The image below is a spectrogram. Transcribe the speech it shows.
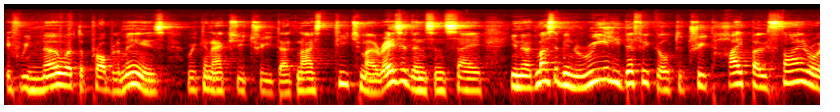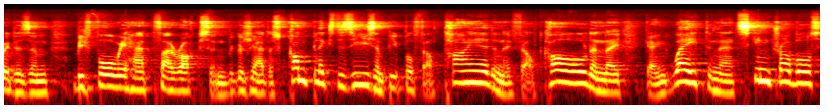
if we know what the problem is, we can actually treat that. And I teach my residents and say, you know, it must have been really difficult to treat hypothyroidism before we had thyroxine because you had this complex disease and people felt tired and they felt cold and they gained weight and they had skin troubles,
